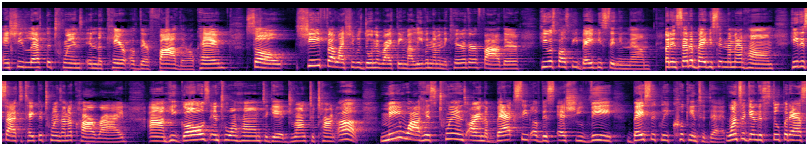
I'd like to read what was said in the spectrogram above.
and she left the twins in the care of their father, okay? So she felt like she was doing the right thing by leaving them in the care of their father. He was supposed to be babysitting them. But instead of babysitting them at home, he decided to take the twins on a car ride. Um, he goes into a home to get drunk to turn up. Meanwhile, his twins are in the back seat of this SUV, basically cooking to death. Once again, this stupid ass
